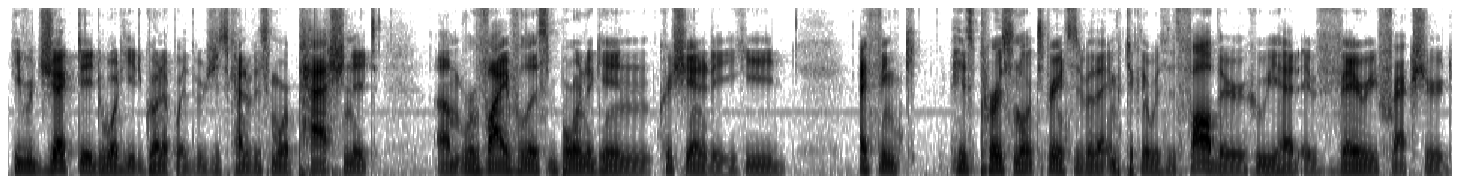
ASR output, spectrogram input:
he rejected what he'd grown up with, which is kind of this more passionate, um, revivalist, born again Christianity. He, I think, his personal experiences with that, in particular with his father, who he had a very fractured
